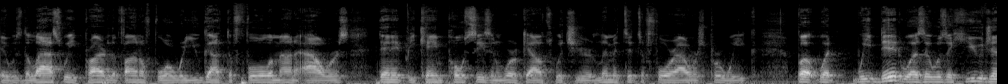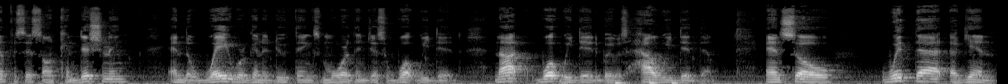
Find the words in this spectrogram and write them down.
it was the last week prior to the Final Four where you got the full amount of hours. Then it became postseason workouts, which you're limited to four hours per week. But what we did was it was a huge emphasis on conditioning and the way we're going to do things more than just what we did. Not what we did, but it was how we did them. And so, with that, again,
